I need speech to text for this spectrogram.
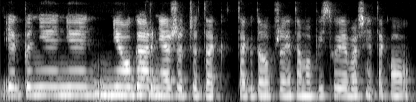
jakby nie, nie, nie ogarnia rzeczy tak, tak dobrze. Ja tam opisuję właśnie taką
